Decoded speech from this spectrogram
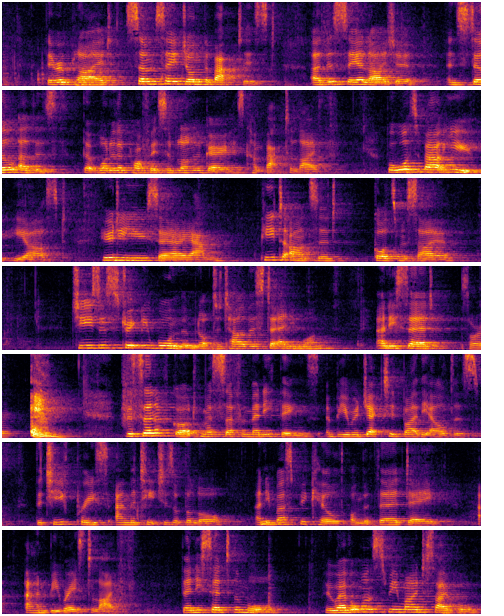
They replied, Some say John the Baptist, others say Elijah, and still others that one of the prophets of long ago has come back to life. But what about you? he asked. Who do you say I am? Peter answered, God's Messiah. Jesus strictly warned them not to tell this to anyone. And he said, Sorry, the Son of God must suffer many things and be rejected by the elders, the chief priests, and the teachers of the law, and he must be killed on the third day and be raised to life. Then he said to them all, Whoever wants to be my disciple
